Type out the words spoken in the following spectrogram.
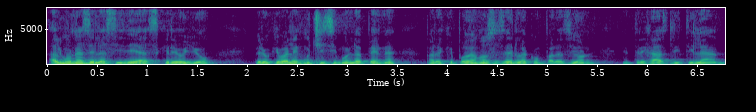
algunas de las ideas, creo yo, pero que valen muchísimo la pena para que podamos hacer la comparación entre Hazlitt y Lamb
